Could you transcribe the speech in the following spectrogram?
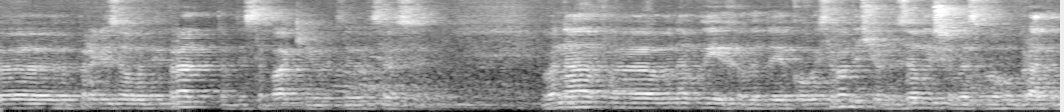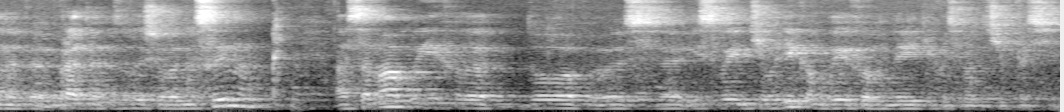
е, паралізований брат, там, де собаки, от, це все. Вона, е, вона виїхала до якогось родича, залишила свого брата, на- брата залишила на сина, а сама виїхала до, е, з, із своїм чоловіком виїхала до якихось родичів в Росії.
